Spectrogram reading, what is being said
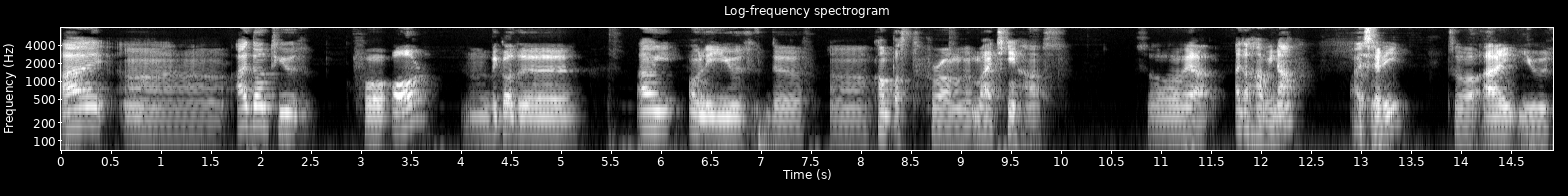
I uh, I don't use for all mm, because uh, I only use the uh, compost from my chicken house. So yeah, I don't have enough I see. actually. So I use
